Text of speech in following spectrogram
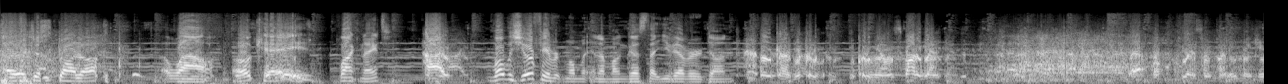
I just got up. Wow. Okay. Black Knight. hi. What was your favorite moment in Among Us that you've ever done? Oh god, you put, you put me on the spot again. Yes, I'm funny, thank you.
